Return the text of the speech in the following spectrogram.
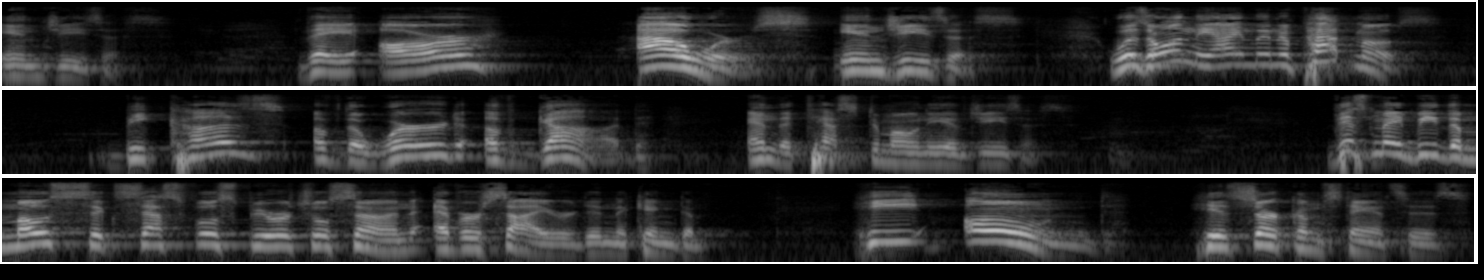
in Jesus. They are ours in Jesus. Was on the island of Patmos because of the word of God and the testimony of Jesus. This may be the most successful spiritual son ever sired in the kingdom. He owned his circumstances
